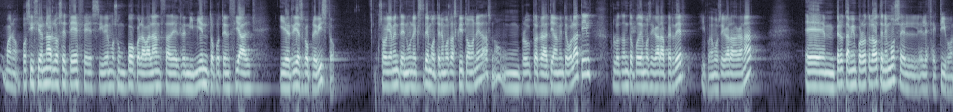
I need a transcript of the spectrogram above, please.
bueno, posicionar los ETFs si vemos un poco la balanza del rendimiento potencial y el riesgo previsto? pues obviamente en un extremo tenemos las criptomonedas, un producto relativamente volátil, por lo tanto podemos llegar a perder y podemos llegar a ganar. Em, pero también por otro lado tenemos el, efectivo,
